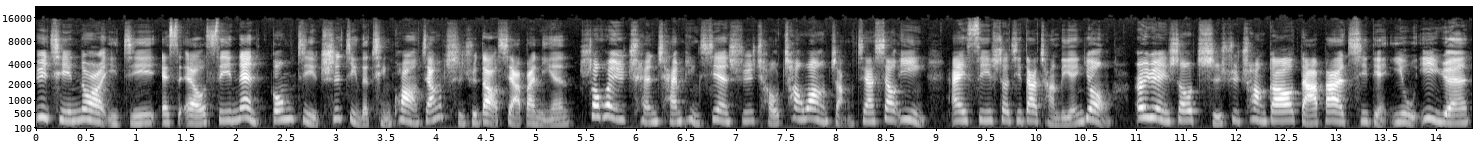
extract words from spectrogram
预期 NOR 以及 SLC NAND 供给吃紧的情况将持续到下半年。受惠于全产品线需求畅旺，涨价效应，IC 设计大厂联咏。二月营收持续创高，达八十七点一五亿元，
